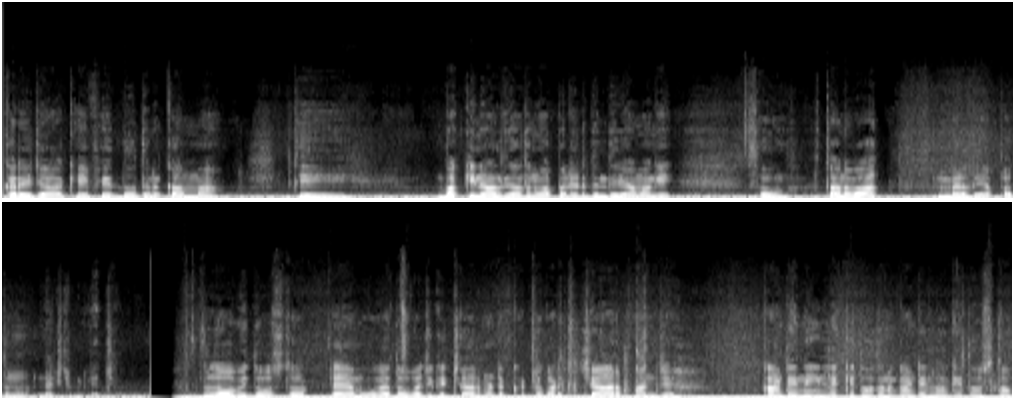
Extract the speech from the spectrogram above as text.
ਘਰੇ ਜਾ ਕੇ ਫਿਰ ਦੋ ਤਿੰਨ ਕੰਮ ਆ ਤੇ ਬਾਕੀ ਨਾਲ ਦੀ ਨਾਲ ਤੁਹਾਨੂੰ ਅਪਡੇਟ ਦਿੰਦੇ ਜਾਵਾਂਗੇ। ਸੋ ਧੰਨਵਾਦ। ਮਿਲਦੇ ਹਾਂ ਆਪਾਂ ਤੁਹਾਨੂੰ ਨੈਕਸਟ ਵੀਡੀਓ 'ਚ। ਲਓ ਵੀ ਦੋਸਤੋ ਟਾਈਮ ਹੋ ਗਿਆ 2:04 ਮਿੰਟ। ਘੱਟੋ ਘੱਟ 4-5 ਘੰਟੇ ਨਹੀਂ ਲੱਗੇ 2-3 ਘੰਟੇ ਲੱਗੇ ਦੋਸਤੋ।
